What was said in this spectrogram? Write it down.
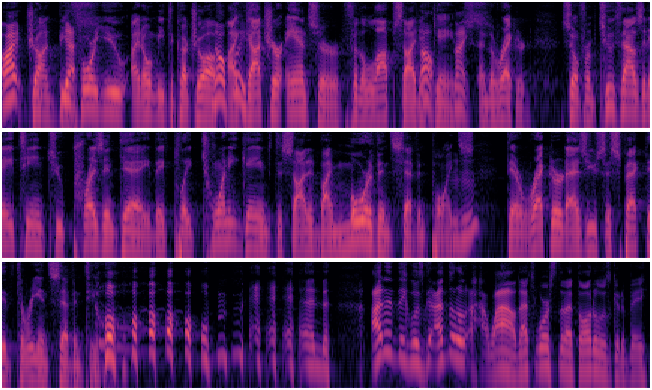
All right, John, Yes. before you, I don't mean to cut you off. No, I got your answer for the lopsided Oh, games nice. and the record. So from 2018 to present day, they've played 20 games decided by more than seven points. Mm-hmm. Their record, as you suspected, three and 17. Oh man, I didn't think it was. I thought, it- wow, that's worse than I thought it was going to be.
